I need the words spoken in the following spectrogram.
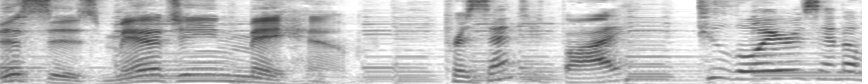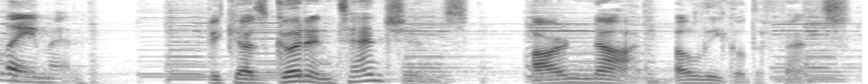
This is Managing Mayhem. Presented by two lawyers and a layman. Because good intentions are not a legal defense.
